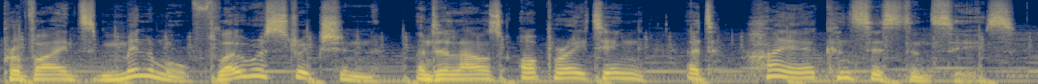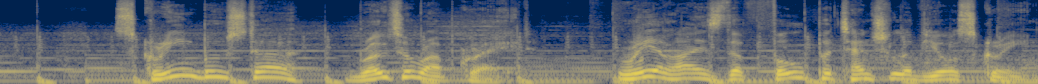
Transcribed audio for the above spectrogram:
provides minimal flow restriction and allows operating at higher consistencies. Screen Booster Rotor Upgrade Realize the full potential of your screen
